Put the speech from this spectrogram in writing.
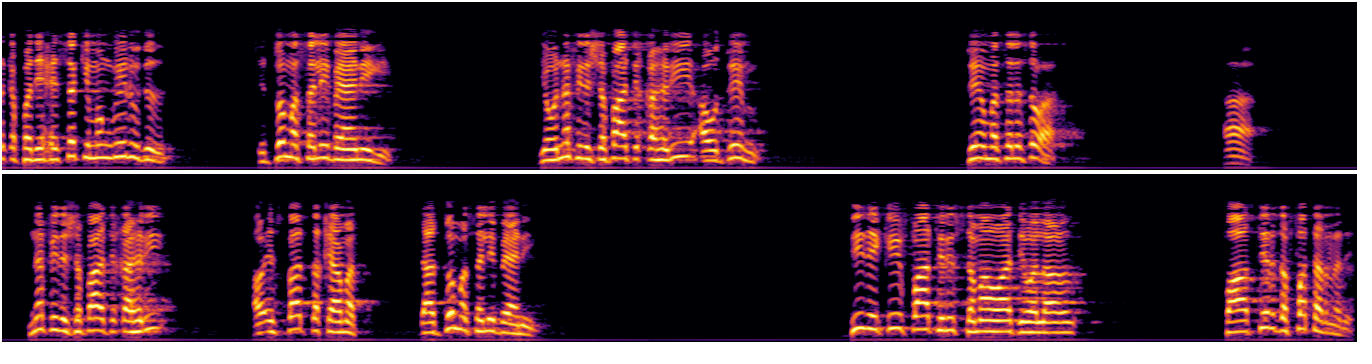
ځکه په دې حصہ کې مونږ ویلو د چې دوه مسلې بیانېږي یو نفي د شفاعت قهري او دویم دویم مسله سوا ا نفي د شفاعت قهري او اثبات د قیامت دا دوه مسلې بیانېږي دې دې کې فاطر السماوات والارض فاطر د فطر نه دی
